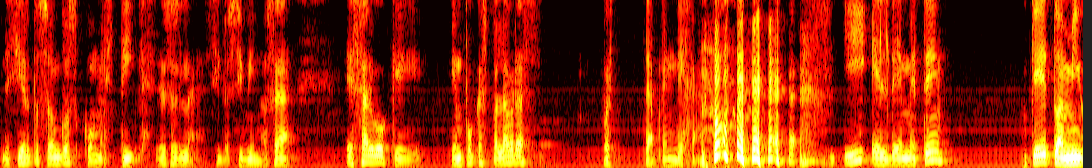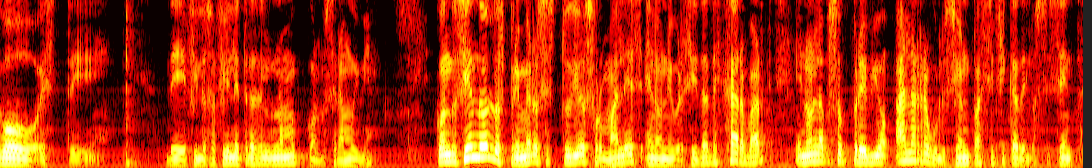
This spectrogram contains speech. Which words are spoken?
de ciertos hongos comestibles. Eso es la psilocibina, o sea, es algo que en pocas palabras pues te apendeja, ¿no? y el DMT, que tu amigo este de filosofía y letras del UNAM conocerá muy bien. Conduciendo los primeros estudios formales en la Universidad de Harvard en un lapso previo a la Revolución Pacífica de los 60,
